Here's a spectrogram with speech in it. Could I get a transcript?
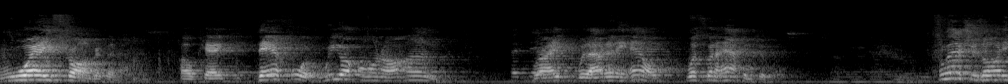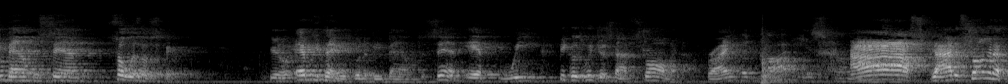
Way stronger than us. Okay? Therefore, if we are on our own, right, without any help, what's going to happen to us? Flesh is already bound to sin, so is our spirit. You know, everything is going to be bound to sin if we, because we're just not strong enough, right? But God is strong. Ah, God is strong enough.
